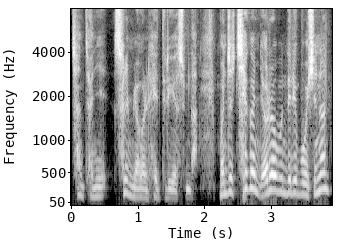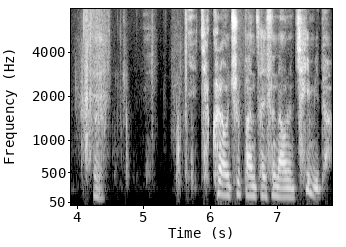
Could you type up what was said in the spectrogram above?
천천히 설명을 해드리겠습니다. 먼저 책은 여러분들이 보시는 예, 제크라운 출판사에서 나오는 책입니다.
